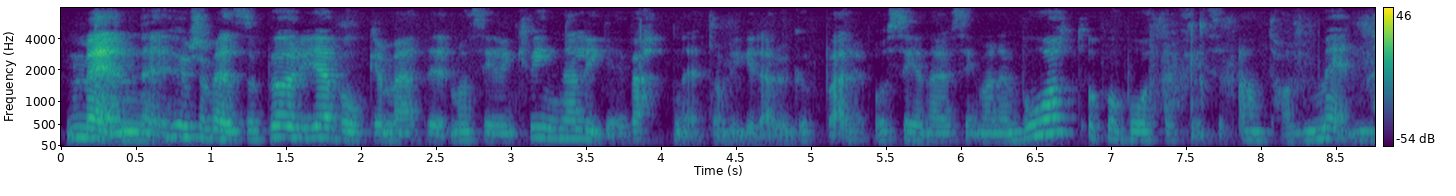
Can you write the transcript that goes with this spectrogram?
Men hur som helst så börjar boken med att man ser en kvinna ligga i vattnet. De ligger där och guppar. Och senare ser man en båt och på båten finns ett antal män.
